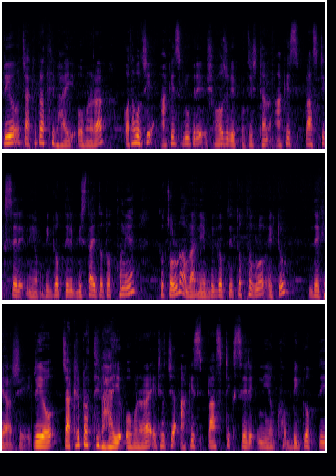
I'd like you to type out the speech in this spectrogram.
প্রিয় চাকরিপ্রার্থী ভাই ও বোনেরা, কথা বলছি আকিস গ্রুপের সহযোগী প্রতিষ্ঠান আকিস প্লাস্টিক্সের নিয়োগ বিজ্ঞপ্তির বিস্তারিত তথ্য নিয়ে। তো চলুন আমরা নিয়োগ বিজ্ঞপ্তির তথ্যগুলো একটু দেখে আসি। প্রিয় চাকরিপ্রার্থী ভাই ও বোনেরা, এটি হচ্ছে আকিস প্লাস্টিক্সের নিয়োগ বিজ্ঞপ্তি।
